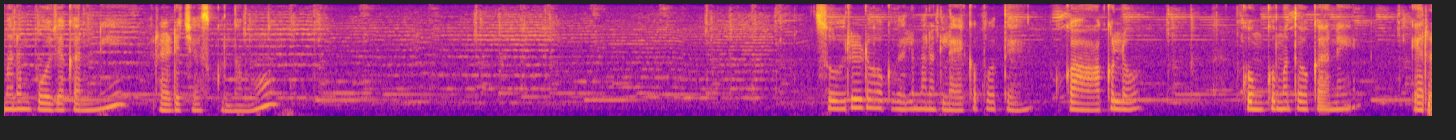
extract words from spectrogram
మనం పూజకన్నీ రెడీ చేసుకుందాము. సూర్యుడు ఒకవేళ మనకు లేకపోతే ఒక ఆకులో కుంకుమతో కానీ ఎర్ర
